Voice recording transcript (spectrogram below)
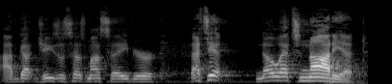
I've got Jesus as my Savior. That's it. No, that's not it.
